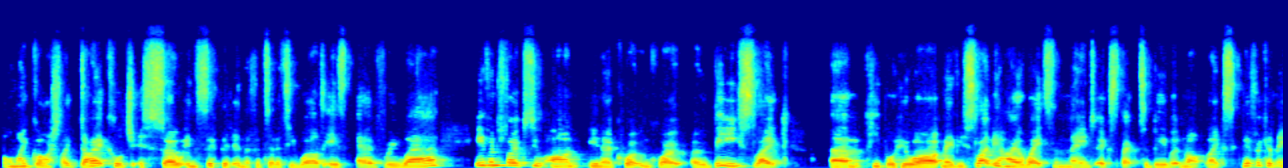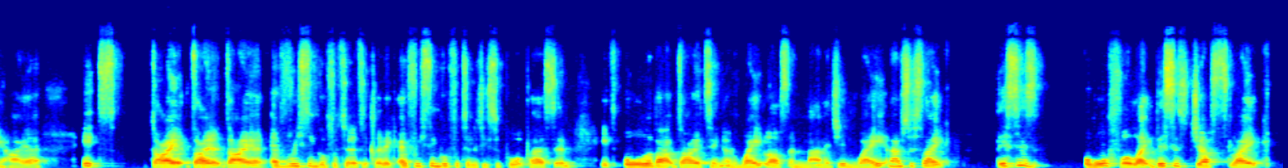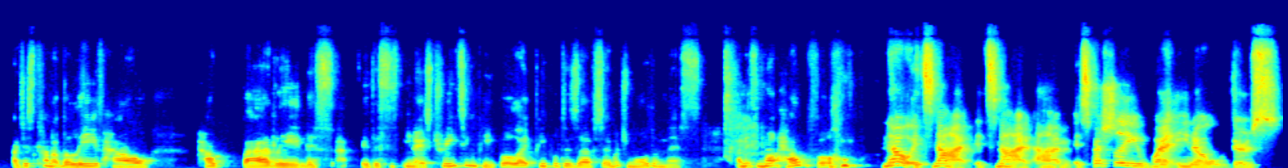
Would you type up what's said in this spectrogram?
oh my gosh, like diet culture is so insipid in the fertility world, it is everywhere. Even folks who aren't, you know, quote unquote obese, like um, people who are maybe slightly higher weights than they'd expect to be, but not like significantly higher. It's diet, diet, diet. Every single fertility clinic, every single fertility support person, it's all about dieting and weight loss and managing weight. And I was just like, this is awful. Like, this is just like, I just cannot believe how how badly this this is you know is treating people like people deserve so much more than this and it's not helpful no it's not it's not um especially when you know there's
